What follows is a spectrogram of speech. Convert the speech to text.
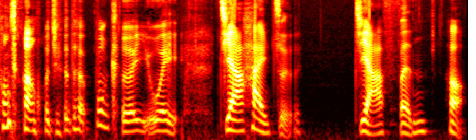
通常我觉得不可以为加害者加分。哈，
